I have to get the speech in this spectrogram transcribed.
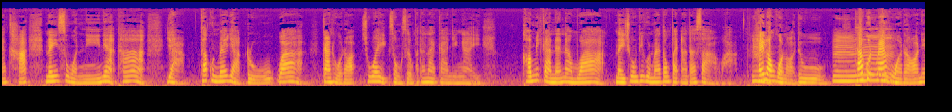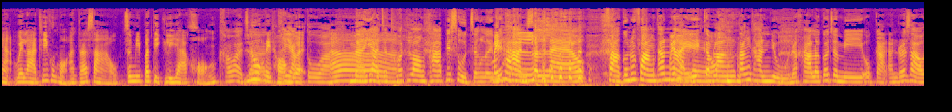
นะคะ ในส่วนนี้เนี่ยถ้าอยากถ้าคุณแม่อยากรู้ว่าการหัวเราะช่วยส่งเสริมพัฒนาการยังไงเขามีการแนะนำว่าในช่วงที่คุณแม่ต้องไปอัลตราซาวด์ค่ะอืม ให้ลองหัวเราะดู ถ้าคุณแม่หัวเราะเนี่ย เวลาที่คุณหมออัลตราซาวด์จะมีปฏิกิริยาของเขาอาจจะลูกในท้องขยัด้บวยตัวอ่าแม้อยากจะทดลองท้าพิสูจน์จังเลยไม่ไม่ทัทันนซะแล้ว ฝากคุณผู้ฟังท่านไม่ไหนทันแล้วกำลังตั้งครรภ์อยู่นะคะ แล้วก็จะมีโอกาสอันตราซาวด์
